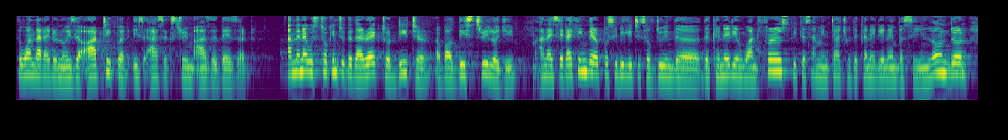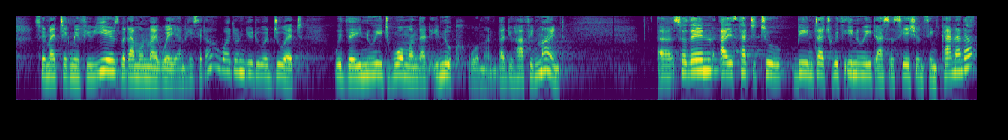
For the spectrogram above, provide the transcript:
The one that I don't know is the Arctic, but is as extreme as the desert. And then I was talking to the director, Dieter, about this trilogy. And I said, I think there are possibilities of doing the, the Canadian one first because I'm in touch with the Canadian embassy in London. So it might take me a few years, but I'm on my way. And he said, Oh, why don't you do a duet with the Inuit woman, that Inuk woman that you have in mind? Uh, so then I started to be in touch with Inuit associations in Canada,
